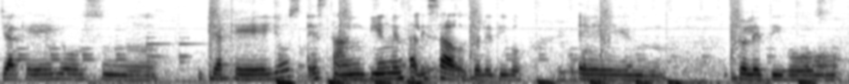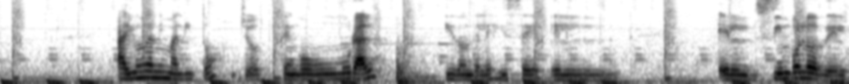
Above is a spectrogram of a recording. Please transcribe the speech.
ya que ellos mm, ya que ellos están bien mentalizados, yo les digo, em, yo les digo, hay un animalito, yo tengo un mural y donde les hice el, el símbolo del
